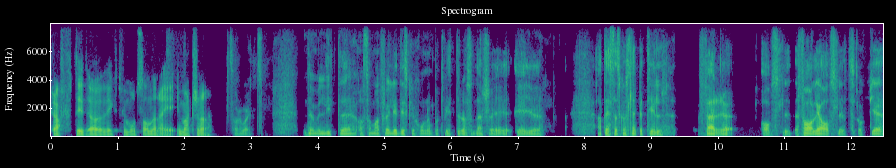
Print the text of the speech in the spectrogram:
kraftigt övervikt för motståndarna i, i matcherna. Så har det varit. Det är väl lite, och som man följer diskussionen på Twitter och så där så är, är ju att SSK släpper till färre avslut, farliga avslut och eh,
